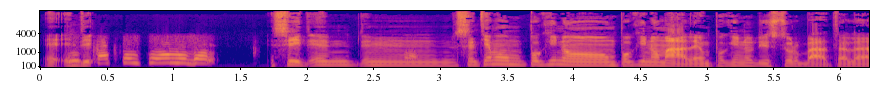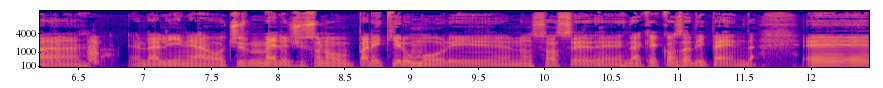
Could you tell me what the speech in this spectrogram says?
Eh, di... del... Sì, eh, eh, sentiamo un pochino, un pochino, male, un pochino disturbata la, la linea, o ci, meglio ci sono parecchi rumori, non so se, da che cosa dipenda. Eh,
